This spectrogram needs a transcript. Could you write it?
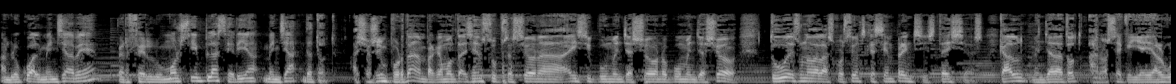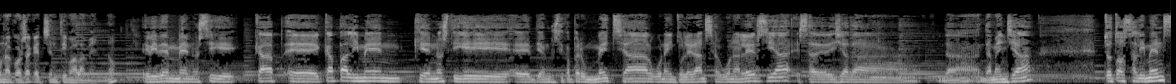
amb la qual menjar bé, per fer-lo molt simple, seria menjar de tot. Això és important, perquè molta gent s'obsessiona ai, si puc menjar això, no puc menjar això. Tu és una de les qüestions que sempre insisteixes. Cal menjar de tot, a no ser que hi hagi alguna cosa que et senti malament, no? Evidentment, o sigui, cap, eh, cap aliment que no estigui eh, diagnosticat per un metge, alguna intolerància, alguna al·lèrgia, s'ha de deixar de, de, de menjar. Tots els aliments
